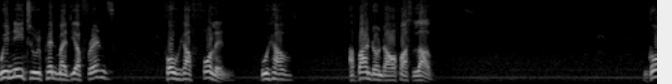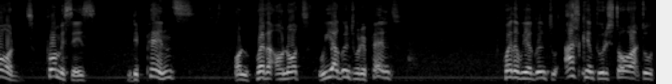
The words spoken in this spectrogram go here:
We need to repent, my dear friends, for we have fallen. We have abandoned our first love. God's promises depends on whether or not we are going to repent, whether we are going to ask Him to restore, to,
